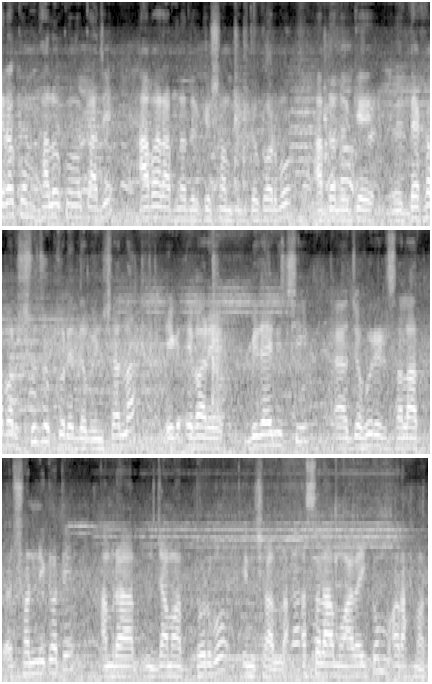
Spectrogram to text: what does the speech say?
এরকম ভালো কোনো কাজে আবার আপনাদেরকে সম্পৃক্ত করব। আপনাদেরকে দেখাবার সুযোগ করে দেবো ইনশাল্লাহ এবারে বিদায় নিচ্ছি জহুরের সালাত সন্নিকটে আমরা জামাত ধরবো ইনশাল্লাহ আসসালামু আলাইকুম আ রহমত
